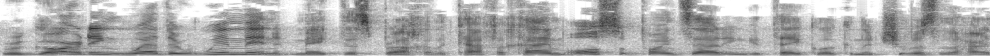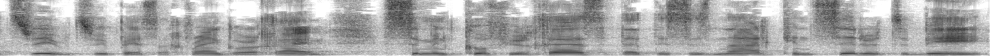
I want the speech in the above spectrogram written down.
Regarding whether women make this bracha, the Kaf HaChaim also points out, and you can take a look in the Chuvas of the Har Tzvi, Tzvi Pesach Frank or Chaim, Simin Kuf Yurches, that this is not considered to be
